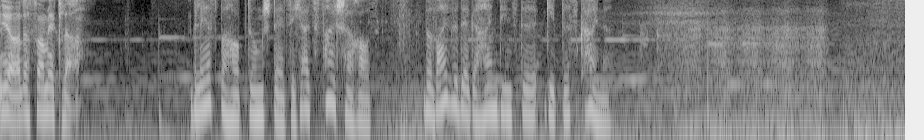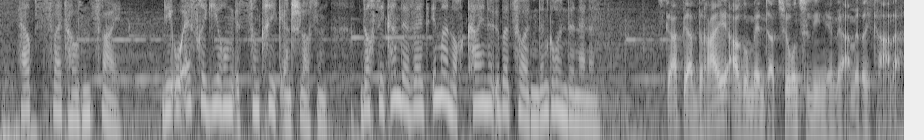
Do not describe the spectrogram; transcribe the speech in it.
Ja, das war mir klar. Blairs Behauptung stellt sich als falsch heraus. Beweise der Geheimdienste gibt es keine. Herbst 2002. Die US-Regierung ist zum Krieg entschlossen, doch sie kann der Welt immer noch keine überzeugenden Gründe nennen. Es gab ja drei Argumentationslinien der Amerikaner.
